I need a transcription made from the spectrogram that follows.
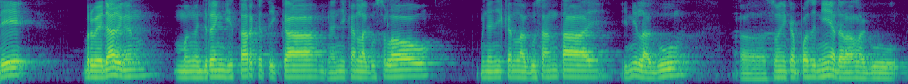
Jadi berbeda dengan mengejreng gitar ketika menyanyikan lagu slow, menyanyikan lagu santai. Ini lagu uh, Sungai Kapuas ini adalah lagu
